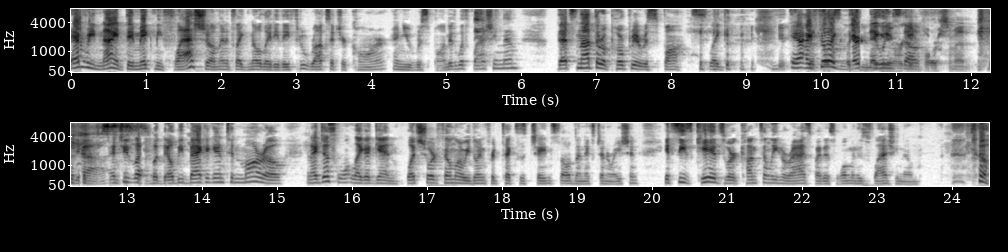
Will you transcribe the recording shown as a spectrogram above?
every night they make me flash them. And it's like, no, lady, they threw rocks at your car and you responded with flashing them. That's not the appropriate response. Like, yeah, I feel like they're doing negative stuff. reinforcement. Yeah. And she's like, but they'll be back again tomorrow. And I just want, like, again, what short film are we doing for Texas Chainsaw, The Next Generation? It's these kids who are constantly harassed by this woman who's flashing them. So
